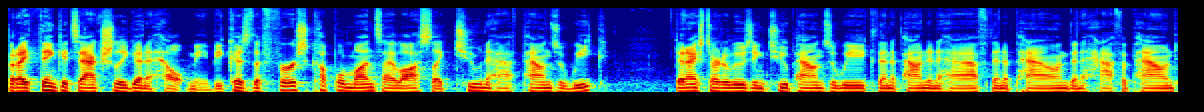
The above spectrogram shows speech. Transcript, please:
but I think it's actually going to help me because the first couple months I lost like two and a half pounds a week. Then I started losing two pounds a week, then a pound and a half, then a pound, then a half a pound,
